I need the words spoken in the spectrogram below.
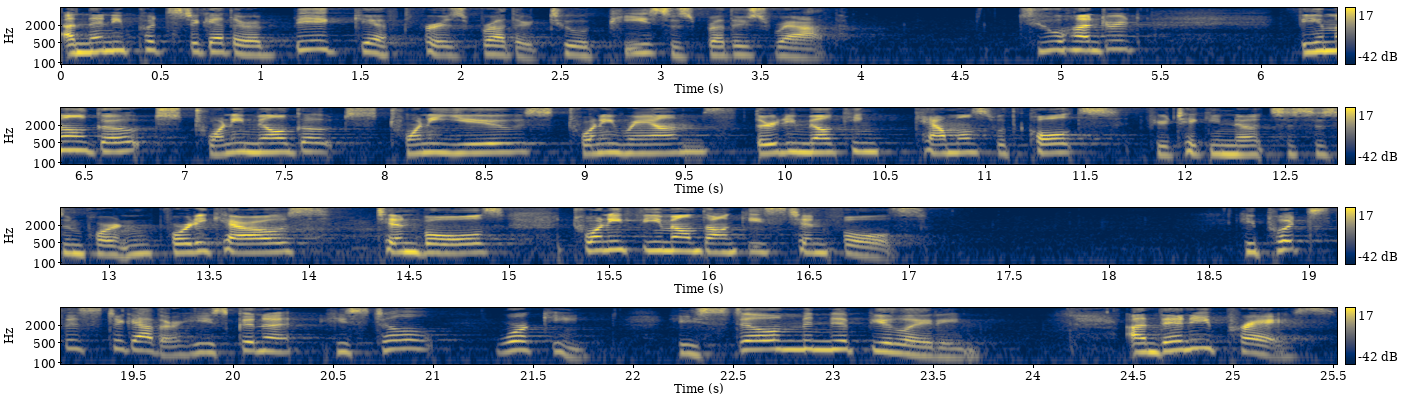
And then he puts together a big gift for his brother to appease his brother's wrath. 200 female goats, 20 male goats, 20 ewes, 20 rams, 30 milking camels with colts. If you're taking notes, this is important. 40 cows, 10 bulls, 20 female donkeys, 10 foals. He puts this together. He's gonna, he's still working. He's still manipulating. And then he prays.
